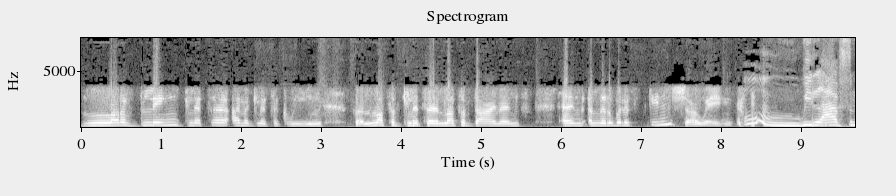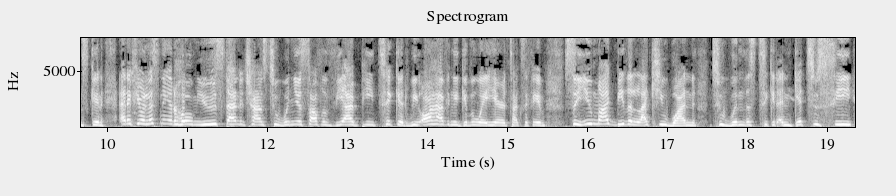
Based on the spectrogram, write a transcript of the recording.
a lot of bling, glitter. I'm a glitter queen. So lots of glitter, lots of diamonds, and a little bit of skin showing. Ooh, we love some skin. And if you're listening at home, you stand a chance to win yourself a VIP ticket. We are having a giveaway here at Tuks FM. So you might be the lucky one to win this ticket and get to see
